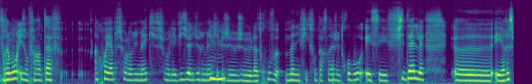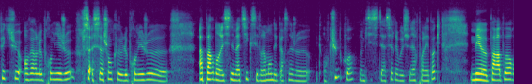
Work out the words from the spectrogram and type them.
vraiment ils ont fait un taf incroyable sur le remake, sur les visuels du remake. Mhm. je, je la trouve magnifique, son personnage est trop beau et c'est fidèle euh, et respectueux envers le premier jeu, sa- sachant que le premier jeu, euh, à part dans les cinématiques, c'est vraiment des personnages euh, en cube, quoi, même si c'était assez révolutionnaire pour l'époque. Mais par rapport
